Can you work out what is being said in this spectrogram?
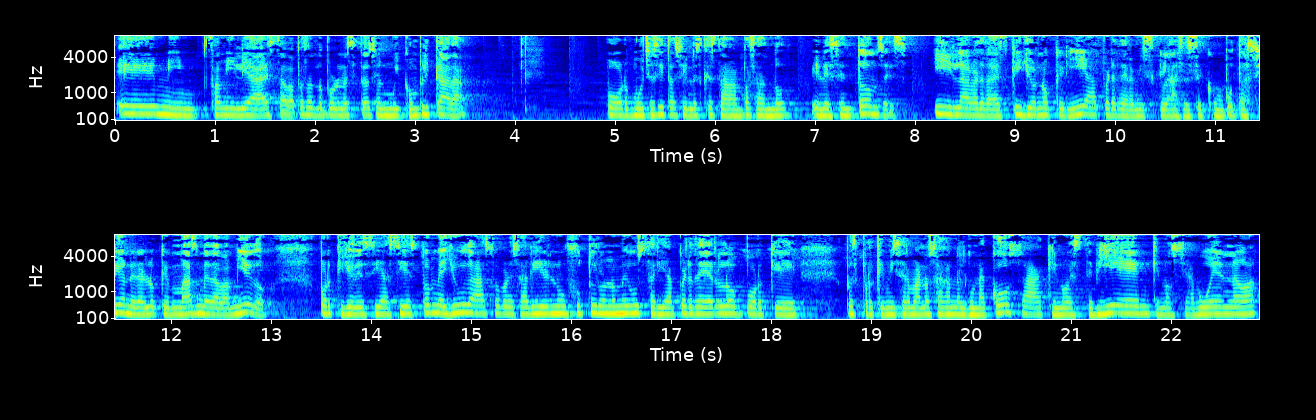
Eh, mi familia estaba pasando por una situación muy complicada por muchas situaciones que estaban pasando en ese entonces. Y la verdad es que yo no quería perder mis clases de computación, era lo que más me daba miedo, porque yo decía, si esto me ayuda a sobresalir en un futuro, no me gustaría perderlo porque, pues porque mis hermanos hagan alguna cosa, que no esté bien, que no sea buena,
